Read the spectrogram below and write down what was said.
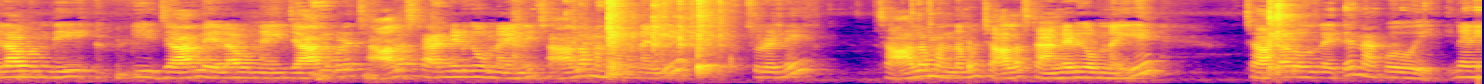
ఎలా ఉంది? ఈ జార్లు ఎలా ఉన్నాయి? జార్లు కూడా చాలా స్టాండర్డ్గా ఉన్నాయండి. చాలా మందం ఉన్నాయి. చూడండి. చాలా మందము చాలా స్టాండర్డ్గా ఉన్నాయి. చాలా రోజులైతే నాకు నేను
